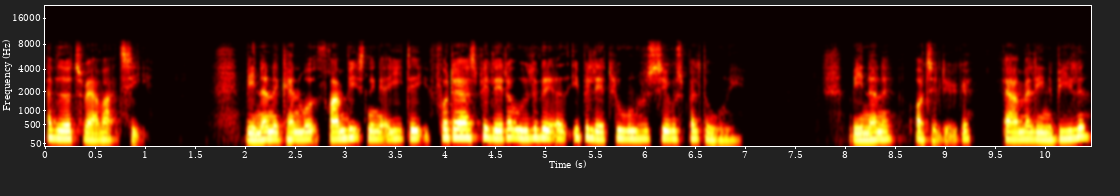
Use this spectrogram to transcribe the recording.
af Videre Tværvej 10. Vinderne kan mod fremvisning af ID få deres billetter udleveret i billetlugen hos Cirkus Baldoni. Vinderne, og tillykke, er Malene Bille,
